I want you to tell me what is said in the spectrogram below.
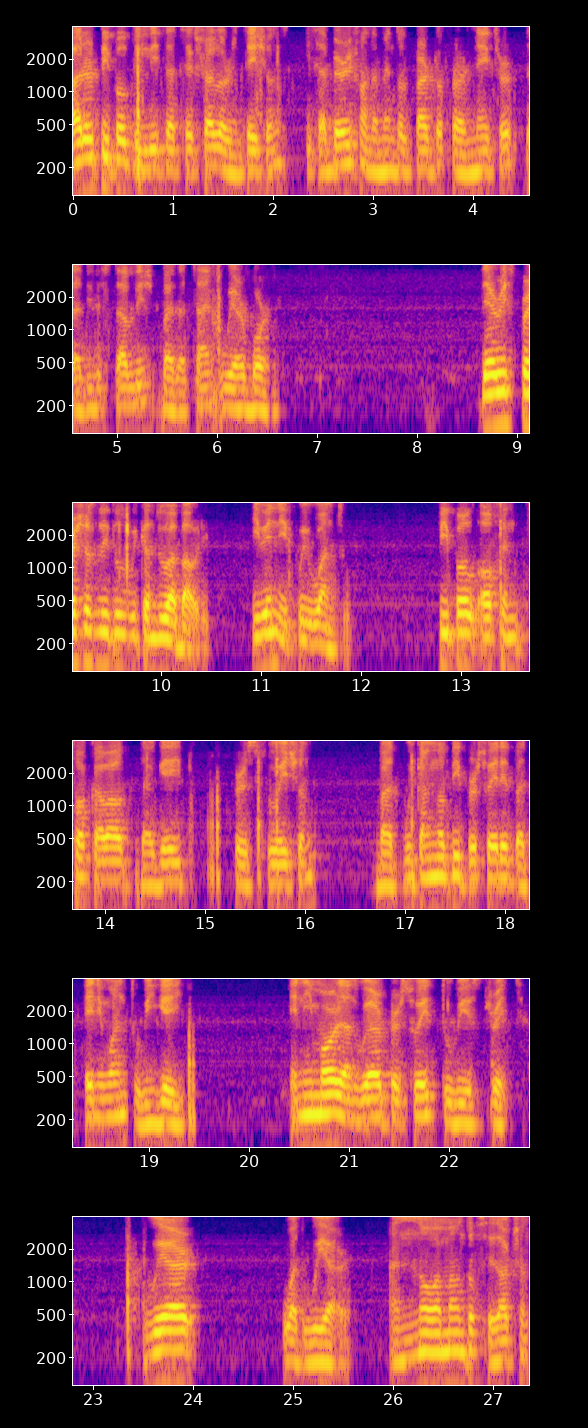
Other people believe that sexual orientation is a very fundamental part of our nature that is established by the time we are born. There is precious little we can do about it, even if we want to. People often talk about the gay persuasion, but we cannot be persuaded by anyone to be gay, any more than we are persuaded to be straight. We are what we are, and no amount of seduction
